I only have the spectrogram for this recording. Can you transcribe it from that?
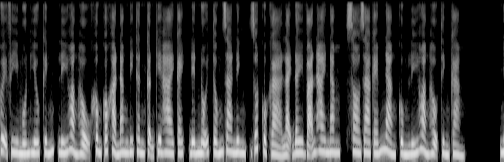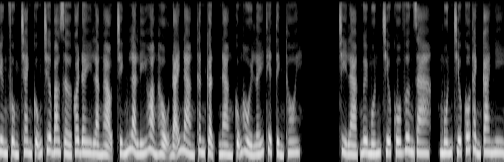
Huệ Phi muốn hiếu kính, Lý Hoàng hậu không có khả năng đi thân cận kia hai cái, đến nỗi Tống Gia Ninh, rốt cuộc gả lại đây vãn hai năm, so ra kém nàng cùng Lý Hoàng hậu tình cảm. Nhưng Phùng Tranh cũng chưa bao giờ coi đây là ngạo, chính là Lý Hoàng hậu đãi nàng thân cận, nàng cũng hồi lấy thiệt tình thôi. Chỉ là, ngươi muốn chiếu cố vương gia, muốn chiếu cố thành ca nhi,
